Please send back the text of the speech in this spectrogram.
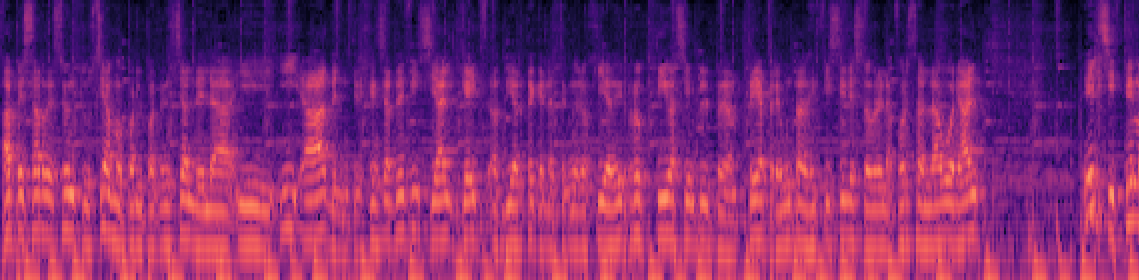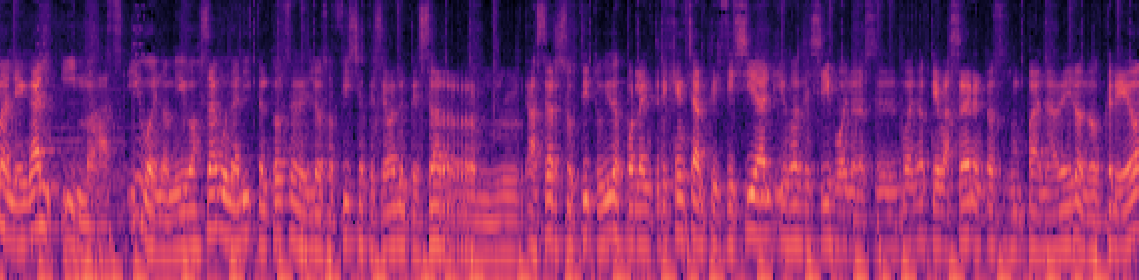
A pesar de su entusiasmo por el potencial de la IA, de la inteligencia artificial, Gates advierte que la tecnología disruptiva siempre plantea preguntas difíciles sobre la fuerza laboral el sistema legal y más. Y bueno amigos, hago una lista entonces de los oficios que se van a empezar mm, a ser sustituidos por la inteligencia artificial y vos decís, bueno, bueno, ¿qué va a ser? Entonces un panadero, no creo.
